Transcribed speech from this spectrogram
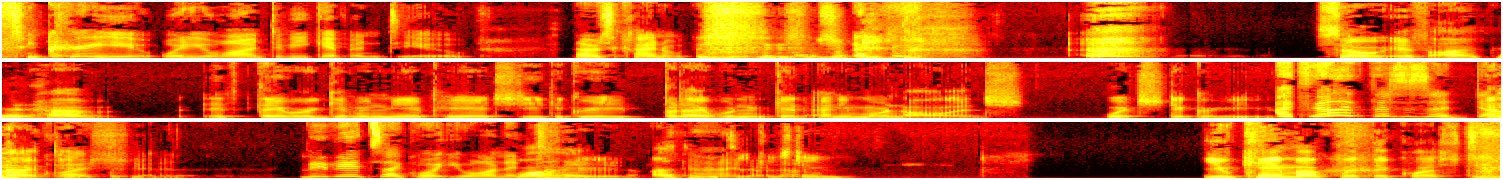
degree would you want to be given to you? That was kind of a confusing question. So if I could have, if they were giving me a PhD degree, but I wouldn't get any more knowledge, which degree? I feel like this is a dumb I question. it. Maybe it's like what you wanted to do. Why? I think it's don't interesting. You came up with the question.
